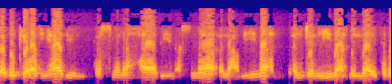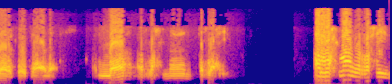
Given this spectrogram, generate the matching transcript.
فذكر في هذه البسملة هذه الأسماء العظيمة الجليلة لله تبارك وتعالى. الله الرحمن الرحيم. Ar-Rahman Ar-Rahim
